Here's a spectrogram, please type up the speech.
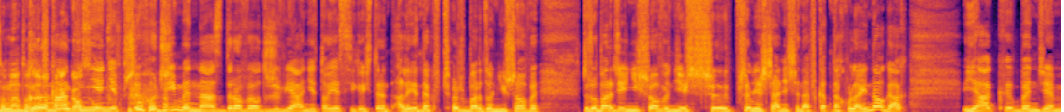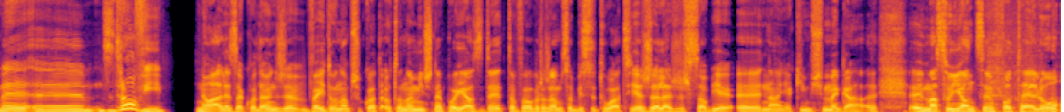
co na to gromadnie nie przechodzimy na zdrowe odżywianie, to jest jakiś trend, ale jednak wciąż bardzo niszowy, dużo bardziej niszowy niż e, przemieszczanie się na przykład na hulajnogach, jak będziemy yy, zdrowi no ale zakładając, że wejdą na przykład autonomiczne pojazdy, to wyobrażam sobie sytuację, że leżysz sobie e, na jakimś mega e, e, masującym fotelu,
